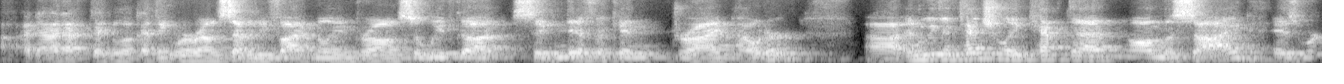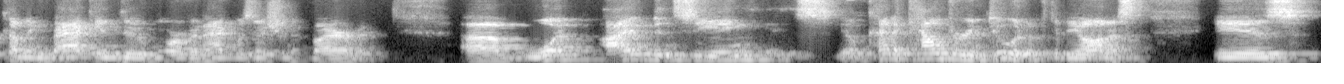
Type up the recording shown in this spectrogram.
I'd, I'd have to take a look. I think we're around 75 million drawn. So we've got significant dry powder. Uh, and we've intentionally kept that on the side as we're coming back into more of an acquisition environment. Um, what I've been seeing is, you know, kind of counterintuitive, to be honest, is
